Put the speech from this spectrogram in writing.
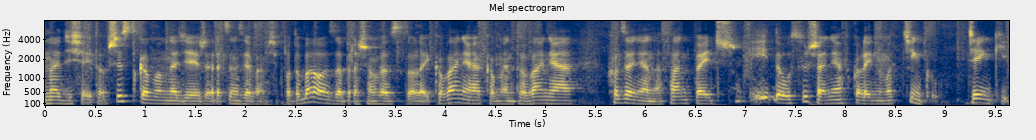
Na dzisiaj to wszystko. Mam nadzieję, że recenzja Wam się podobała. Zapraszam Was do lajkowania, komentowania, chodzenia na fanpage i do usłyszenia w kolejnym odcinku. Dzięki,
